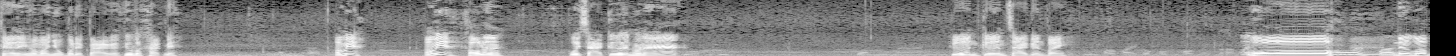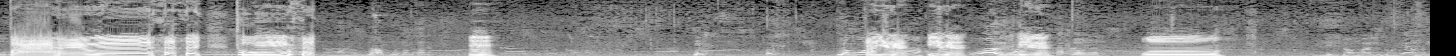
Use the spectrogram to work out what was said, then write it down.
แท้นี่คำว่ายกประเด็ปลาก็คือบักคักเนี่ยเอาเมียเอาเมียเขาแล้วน่ะโอ้ยซาเกินวะนะ เกินเกินซาเกินไป โอ้นึกว่าป่าหามเอ้ยถุงดอกหมูสามสั้นอืมเอายังอะอียังอะโอ้ยอียังอะทับเราน่ะโอ้ช่องมาดูแก้วมัน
